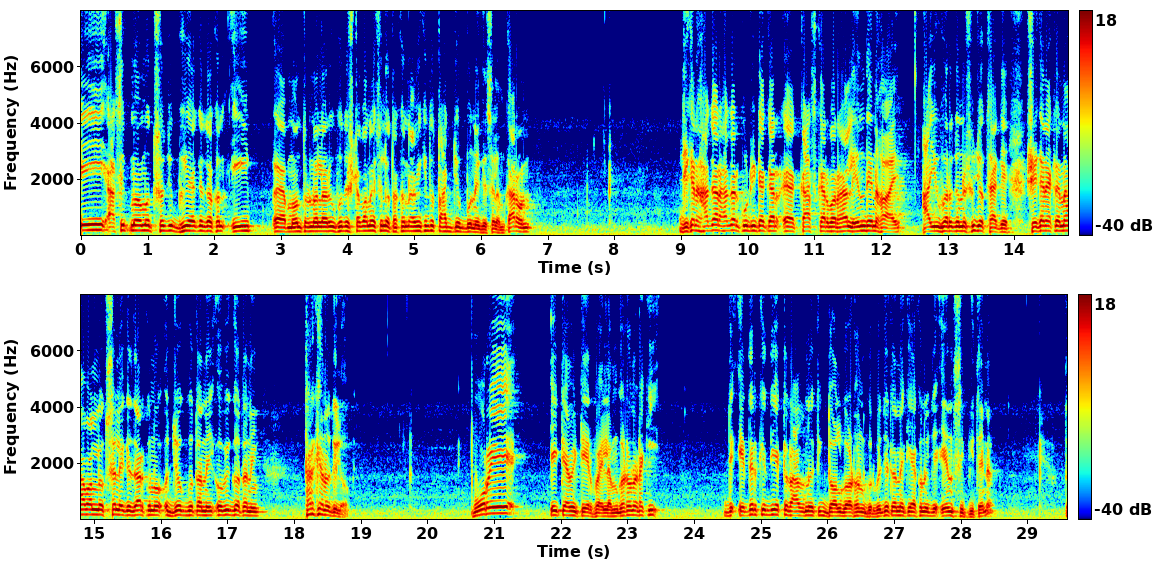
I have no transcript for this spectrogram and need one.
এই আসিফ মাহমুদ সজীব ভুইয়াকে যখন এই মন্ত্রণালয়ের উপদেষ্টা বানাইছিল, তখন আমি কিন্তু তাজ্জব বনে গেছিলাম। কারণ, যেখানে হাজার হাজার কোটি টাকার কাজ কারবার হয়, লেনদেন হয় আয় উপার্জনের সুযোগ থাকে। সেখানে একটা নাবালক ছেলেকে যার কোনো যোগ্যতা নেই, অভিজ্ঞতা নেই, তার কেন দিল? পরে এইটা আমি টের পাইলাম। ঘটনাটা কি? যে এদেরকে দিয়ে একটা রাজনৈতিক দল গঠন করবে, যেটা নাকি এখন ওই যে এনসিপি, তাই না? তো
